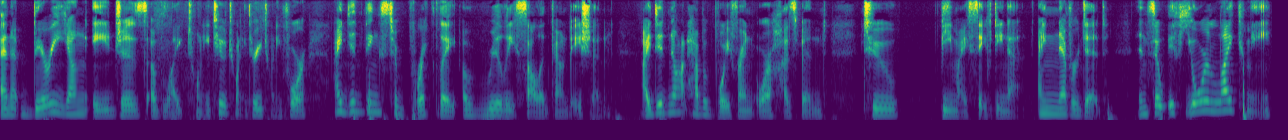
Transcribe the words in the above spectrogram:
and at very young ages of like 22, 23, 24, I did things to bricklay a really solid foundation. I did not have a boyfriend or a husband to be my safety net. I never did. And so if you're like me,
